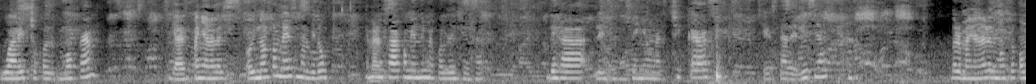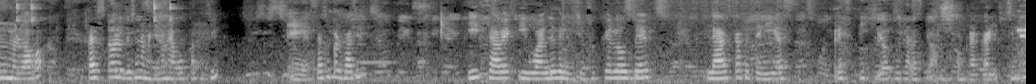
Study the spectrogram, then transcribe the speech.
White Chocolate Mocha. Ya mañana les... Hoy no tomé, se me olvidó. Ya me lo estaba comiendo y me acuerdo de dejar. Deja, les enseño a las chicas esta delicia. Pero mañana les muestro cómo me lo hago. Casi todos los días en la mañana me hago café así. Eh, está súper fácil. Y sabe igual de delicioso que los de las cafeterías prestigiosas a las que vamos a comprar carísimos.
